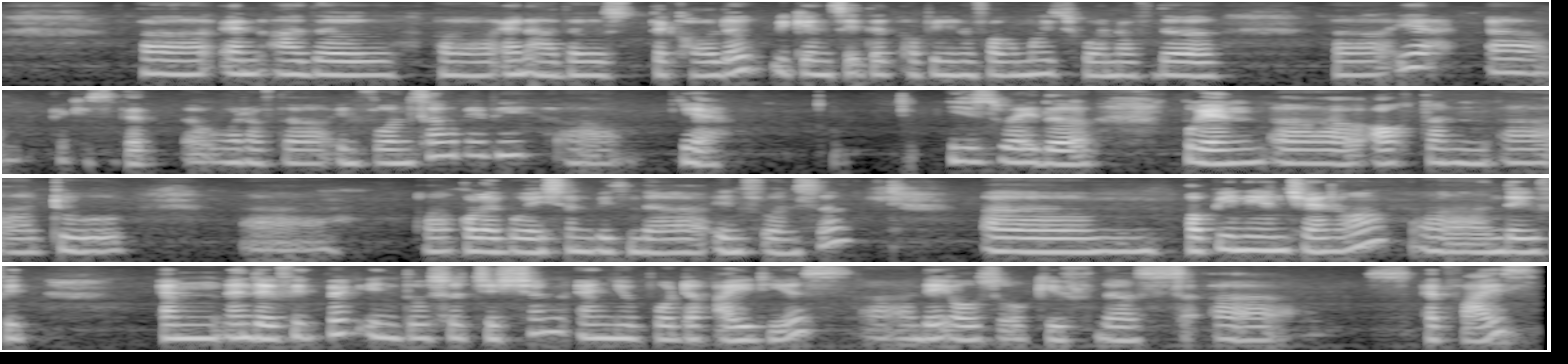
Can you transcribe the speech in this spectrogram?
uh, and other uh, and other stakeholder. We can say that opinion former is one of the uh, yeah um, I can say that uh, one of the influencer maybe uh, yeah. Is why the brand uh, often uh, do collaboration with the influencer um, opinion channel uh, they fit and and their feedback into suggestion and new product ideas uh, they also give the uh, advice.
